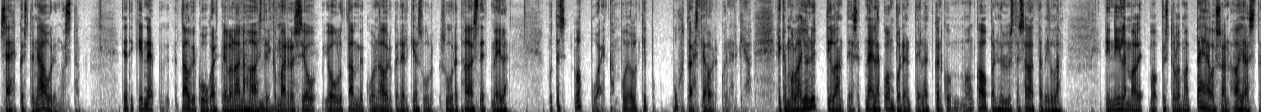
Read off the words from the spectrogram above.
sähköstä ja auringosta tietenkin ne talvikuukaudet meillä on aina haaste, mm. eli marras, joulu, tammikuu on aurinkoenergian suur, suuret haasteet meillä. Mutta loppuaika voi ollakin puhtaasti aurinkoenergiaa. Eli me ollaan jo nyt tilanteessa, että näillä komponenteilla, jotka on kaupan hyllystä saatavilla, niin niillä mä pystyn olemaan pääosan ajasta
